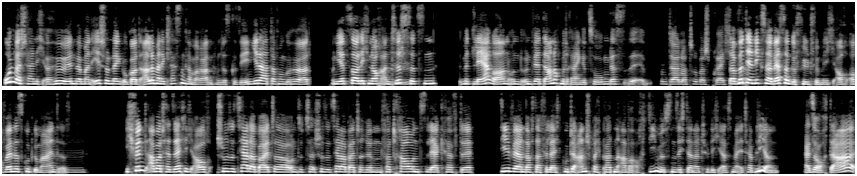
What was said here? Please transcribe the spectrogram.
unwahrscheinlich erhöhen, wenn man eh schon denkt, oh Gott, alle meine Klassenkameraden haben das gesehen, jeder hat davon gehört und jetzt soll ich noch mhm. an Tisch sitzen mit Lehrern und, und werde da noch mit reingezogen. Das, äh, und da noch drüber sprechen. Da wird ja, ja nichts mehr besser gefühlt für mich, auch, auch wenn das gut gemeint mhm. ist. Ich finde aber tatsächlich auch Schulsozialarbeiter und Schulsozialarbeiterinnen, Vertrauenslehrkräfte, die wären doch da vielleicht gute Ansprechpartner, aber auch die müssen sich da natürlich erstmal etablieren. Also auch da,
